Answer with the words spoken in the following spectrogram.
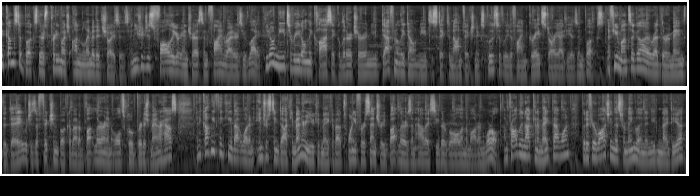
it comes to books, there's pretty much unlimited choices, and you should just follow your interests and find writers you like. You don't need to read only classic literature, and you definitely don't need to stick to nonfiction exclusively to find great story ideas in books. A few months ago, I read The Remains of the Day, which is a fiction book about a butler in an old school British manor house, and it got me thinking about what an interesting documentary you could make about 21st century butlers and how they see their role in the modern world. I'm probably not going to make that one, but if you're watching this from England and need an idea,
